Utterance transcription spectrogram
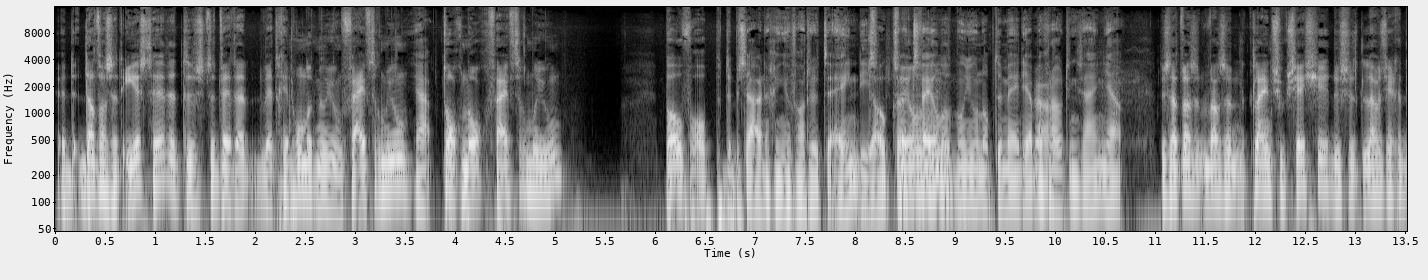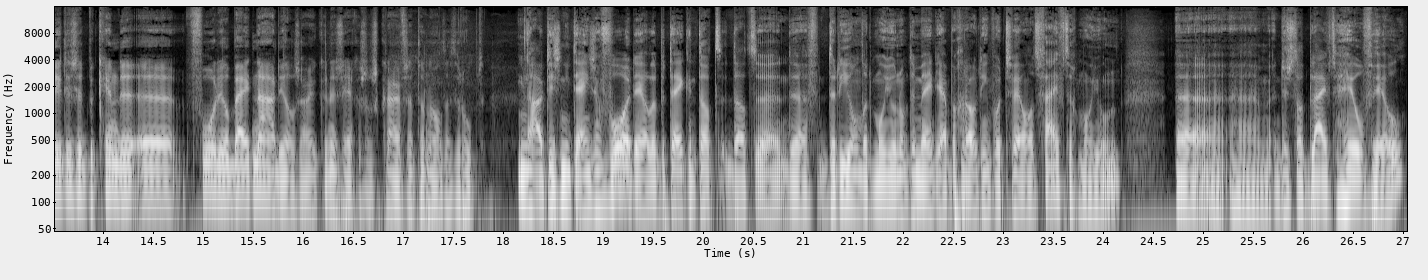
Eh, dat was het eerste, hè? Dus het werd, werd geen 100 miljoen, 50 miljoen. Ja. Toch nog 50 miljoen. Bovenop de bezuinigingen van Rutte 1... die ook 200, 200 miljoen op de mediabegroting ja. zijn. Ja. Dus dat was, was een klein succesje. Dus het, laten we zeggen, dit is het bekende uh, voordeel bij het nadeel... zou je kunnen zeggen, zoals Cruijff dat dan altijd roept. Nou, het is niet eens een voordeel. Het betekent dat, dat uh, de 300 miljoen op de mediabegroting wordt 250 miljoen. Uh, dus dat blijft heel veel.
